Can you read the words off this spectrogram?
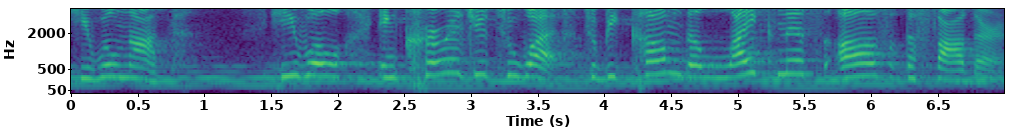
He will not. He will encourage you to what? To become the likeness of the Father.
